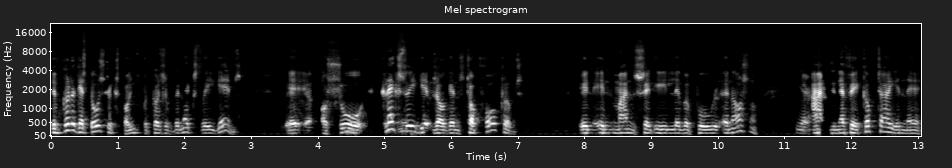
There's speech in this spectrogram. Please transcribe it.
They've got to get those six points because of the next three games. Uh, or so mm. the next three games are against top four clubs in, in Man City, Liverpool, and Arsenal yeah. and an FA Cup tie in there.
